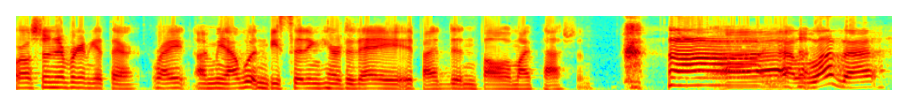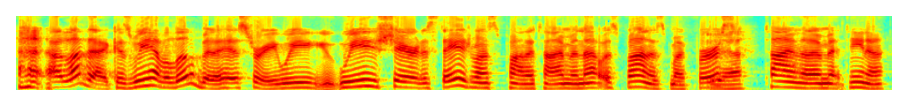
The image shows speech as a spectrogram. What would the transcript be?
or else you're never going to get there, right? I mean, I wouldn't be sitting here today if I didn't follow my passion. I love that. I love that because we have a little bit of history. We we shared a stage once upon a time, and that was fun. It's my first Yeah. time that I met Tina,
